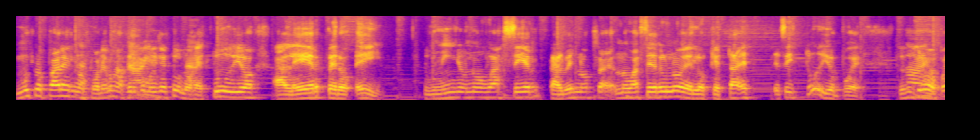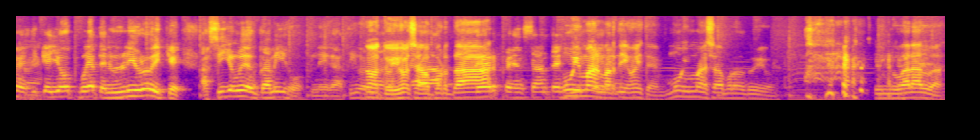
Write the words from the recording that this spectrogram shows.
muchos padres nos ponemos a hacer, como dices tú, los estudios, a leer, pero hey, tu niño no va a ser, tal vez no, va a ser uno de los que está en ese estudio, pues. Entonces tú no me puedes decir que yo voy a tener un libro y que así yo voy a educar a mi hijo. Negativo. No, hermano. tu hijo se va a portar ser pensante es Muy mal. Martín, ¿oíste? Muy mal se va a portar tu hijo. Sin lugar a dudas.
